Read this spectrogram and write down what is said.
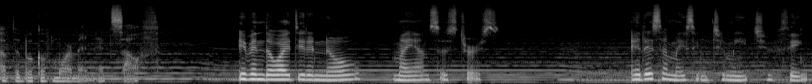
of the Book of Mormon itself. Even though I didn't know my ancestors, it is amazing to me to think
